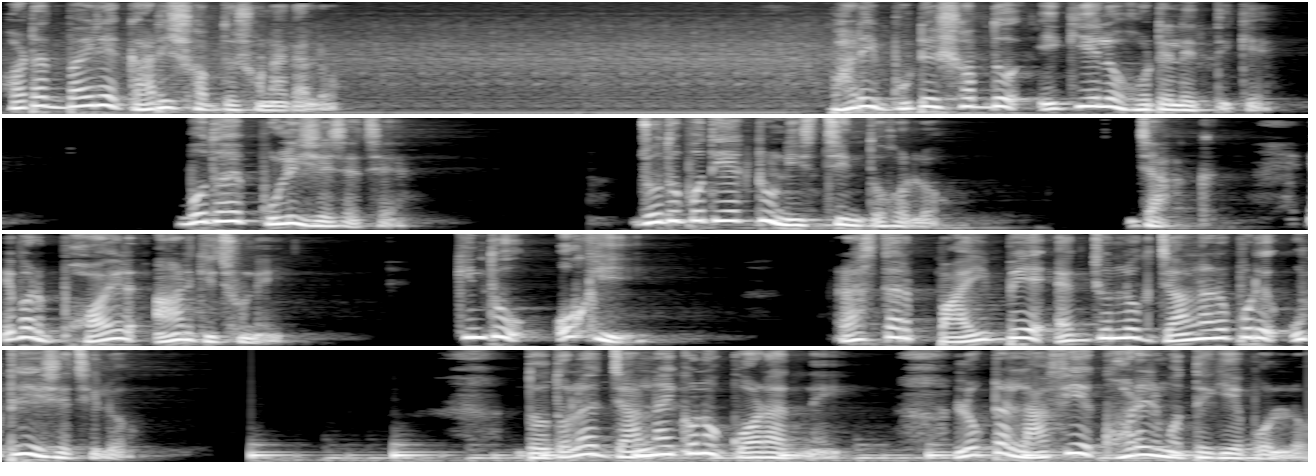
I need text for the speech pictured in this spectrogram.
হঠাৎ বাইরে গাড়ির শব্দ শোনা গেল। ভারী বুটের শব্দ এগিয়ে এলো হোটেলের দিকে। বোধহয় পুলিশ এসেছে। যদুপতি একটু নিশ্চিন্ত হলো। যাক, এবার ভয়ের আর কিছু নেই। কিন্তু ও কি? রাস্তার পাইপ বেয়ে একজন লোক জানলার উপরে উঠে এসেছিল। দোতলার জানলায় কোনো গড়াদ নেই। লোকটা লাফিয়ে ঘরের মধ্যে গিয়ে পড়ল।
